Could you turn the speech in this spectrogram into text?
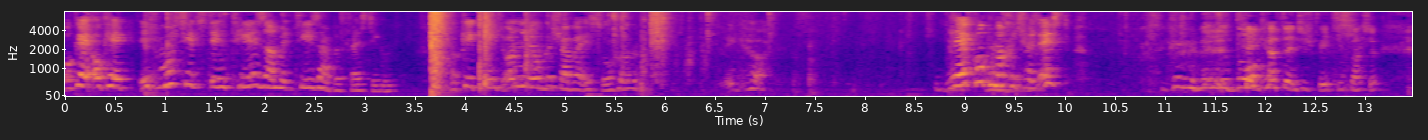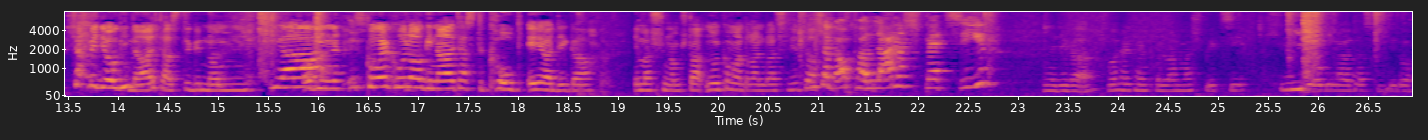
Okay, okay, ich muss jetzt den Tesa mit Tesa befestigen. Okay, klingt unlogisch, aber ist so. Digga. Hey, guck, mach ich halt echt. Ich hab deine Speziflasche. Ich hab mir die Originaltaste genommen. Ja, Origin ich, Coca-Cola Originaltaste Coke Air, Digga. Immer schon am Start. 0,33 Liter. ich habe auch Paulana Spezi. Ja, Digga. Ich wollte halt kein Polana Spezi. Ich liebe Originaltasten, Digga.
